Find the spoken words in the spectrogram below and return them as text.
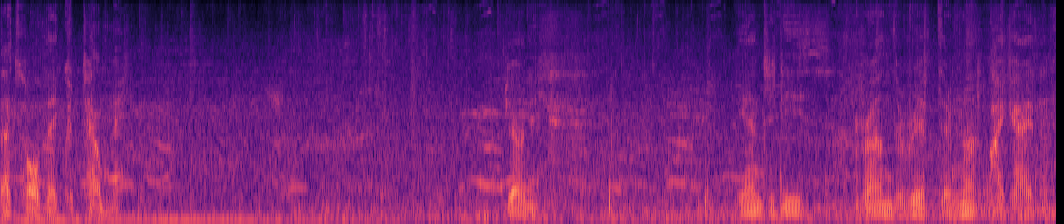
That's all they could tell me. Jody, the entities around the rift, they're not like Island.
